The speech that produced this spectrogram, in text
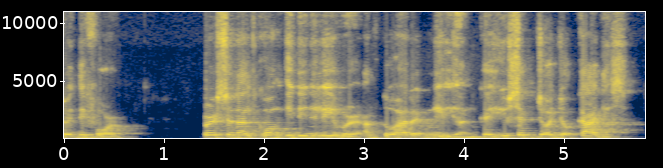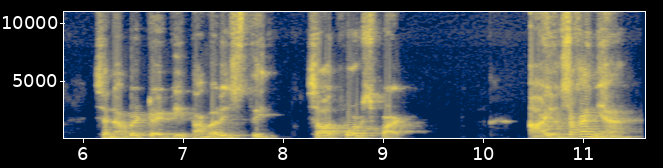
2024, personal kong i-deliver ang 200 million kay Yusek Jojo Cadiz sa number 30 Tamarin Street, South Forbes Park. Ayon sa kanya,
